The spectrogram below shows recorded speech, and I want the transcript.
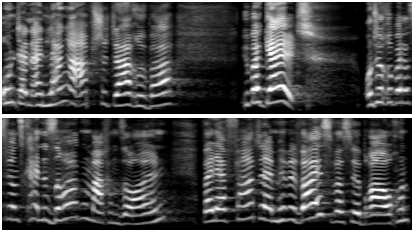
Und dann ein langer Abschnitt darüber, über Geld und darüber, dass wir uns keine Sorgen machen sollen, weil der Vater im Himmel weiß, was wir brauchen.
